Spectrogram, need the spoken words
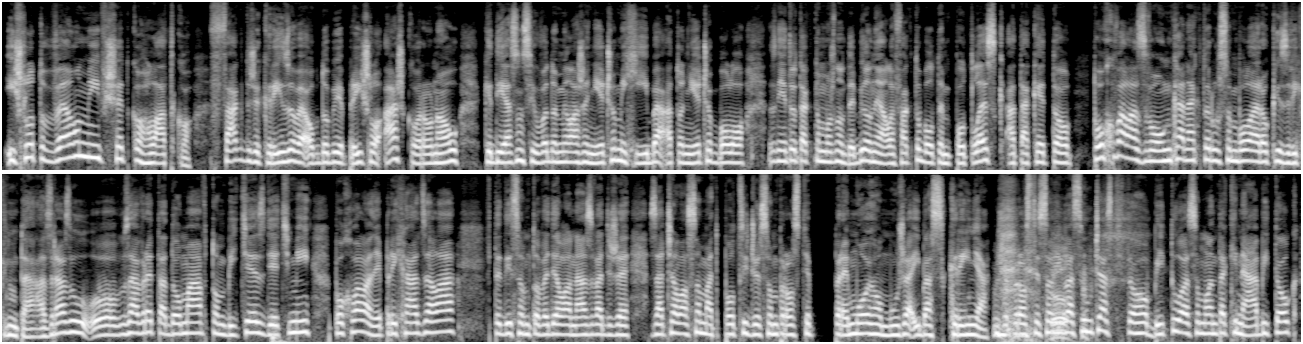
išlo to veľmi všetko hladko. Fakt, že krízové obdobie prišlo až koronou, kedy ja som si uvedomila, že niečo mi chýba a to niečo bolo, znie to takto možno debilne, ale fakt to bol ten potlesk a takéto pochvala zvonka, na ktorú som bola roky zvyknutá. A zrazu zavretá doma v tom byte s deťmi, pochvala neprichádzala. Vtedy som to vedela nazvať, že začala som mať pocit, že som proste pre môjho muža iba skriňa. Že proste som iba súčasť toho bytu a som len taký nábytok,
